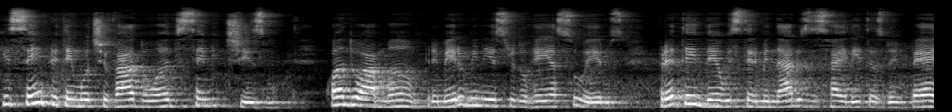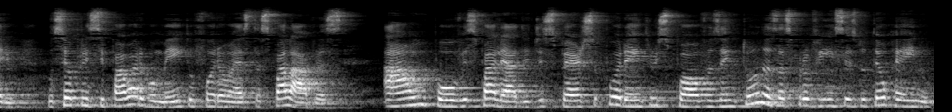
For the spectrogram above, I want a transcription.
que sempre tem motivado o antissemitismo. Quando Amã, primeiro-ministro do rei Assueros, pretendeu exterminar os israelitas do império, o seu principal argumento foram estas palavras: Há um povo espalhado e disperso por entre os povos em todas as províncias do teu reino,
